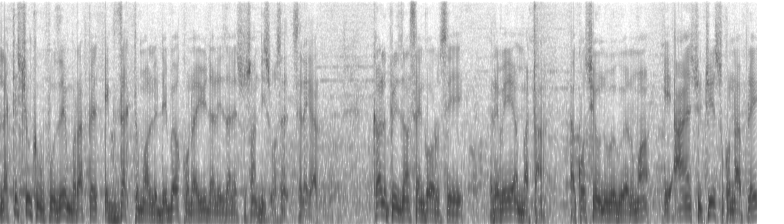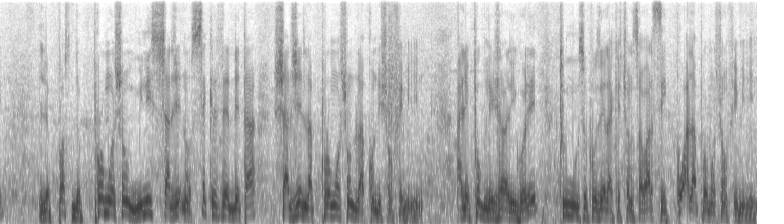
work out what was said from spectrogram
La question que vous posez me rappelle exactement le débat qu'on a eu dans les années 70 au Sénégal. Quand le président Senghor s'est réveillé un matin a conçu un nouveau gouvernement et a institué ce qu'on appelait le poste de promotion ministre chargé, non, secrétaire d'État chargé de la promotion de la condition féminine. À l'époque, les gens rigolaient, tout le monde se posait la question de savoir c'est quoi la promotion féminine.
